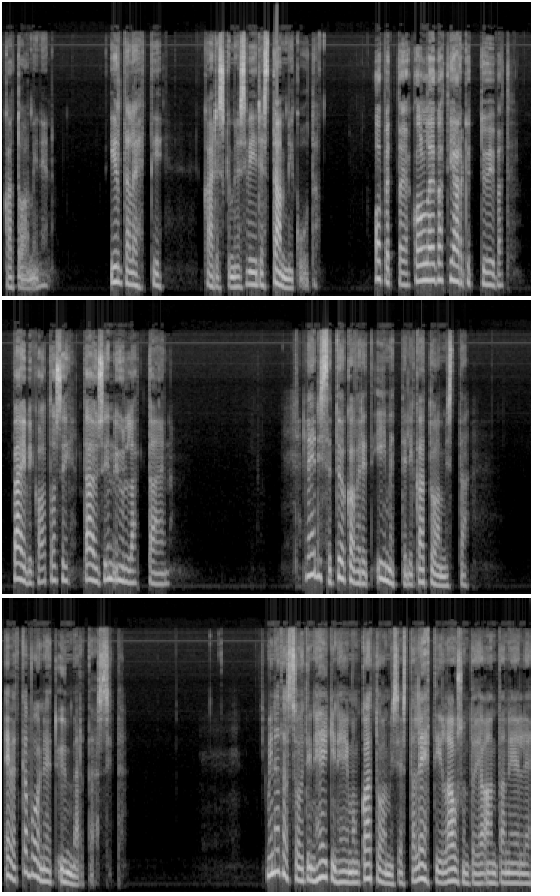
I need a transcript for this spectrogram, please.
katoaminen. Iltalehti 25. tammikuuta. Opettajakollegat järkyttyivät. Päivi katosi täysin yllättäen. Lehdissä työkaverit ihmetteli katoamista, eivätkä voineet ymmärtää sitä. Minä tässä soitin Heikin heimon katoamisesta lehtiin lausuntoja antaneelle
